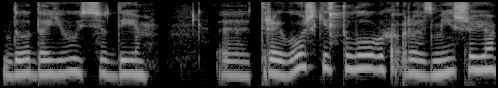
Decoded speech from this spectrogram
Додаю сюди. 3 ложки столових розмішую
